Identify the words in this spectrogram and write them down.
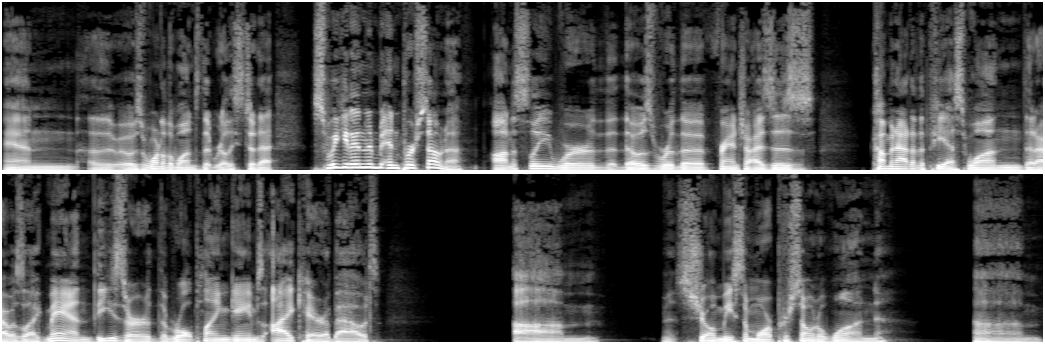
and uh, it was one of the ones that really stood out. Suikoden and, Persona, honestly, were the, those were the franchises coming out of the PS1 that I was like, man, these are the role playing games I care about. Um, show me some more Persona One. Um,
